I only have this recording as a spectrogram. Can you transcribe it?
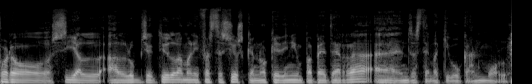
Però si l'objectiu de la manifestació és que no quedi ni un paper a terra, eh, ens estem equivocant molt.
